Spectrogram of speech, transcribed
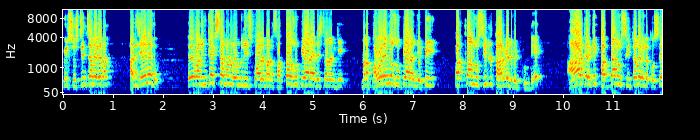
వీళ్ళు సృష్టించాలి కదా? అది చేయలేదు. ఏ వాళ్ళు ఇంకా ఎక్స్ట్రా మనం రెండు తీసుకోవాలి మన సత్తా చూపించాలి అధిష్టానానికి మన పవర్ ఏమో చూపించాలని చెప్పి పద్నాలుగు సీట్లు టార్గెట్ పెట్టుకుంటే ఆఖరికి పద్నాలుగు సీట్లలో వీళ్ళకి వస్తే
